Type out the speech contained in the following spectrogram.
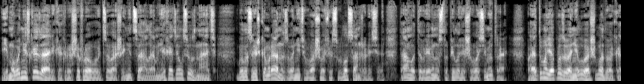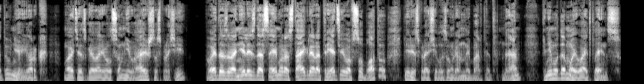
Ему вы не сказали, как расшифровываются ваши инициалы, а мне хотелось узнать. Было слишком рано звонить в ваш офис в Лос-Анджелесе. Там в это время наступило лишь восемь утра. Поэтому я позвонил вашему адвокату в Нью-Йорк. Мой отец говаривал, сомневаюсь, что спроси. «Вы дозвонились до Сеймура Стайглера третьего в субботу?» — переспросил изумленный Бартлетт. «Да, к нему домой, Уайт Плейнс.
